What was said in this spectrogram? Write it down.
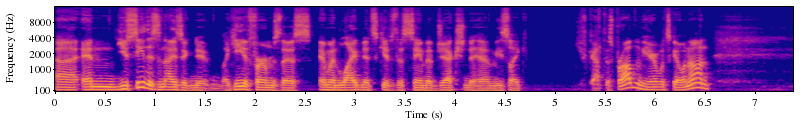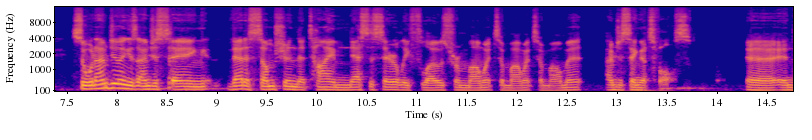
Uh, and you see this in Isaac Newton. Like he affirms this, and when Leibniz gives the same objection to him, he's like, "You've got this problem here. What's going on?" So what I'm doing is I'm just saying that assumption that time necessarily flows from moment to moment to moment. I'm just saying that's false. Uh, and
